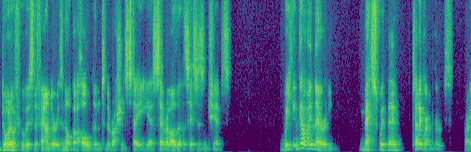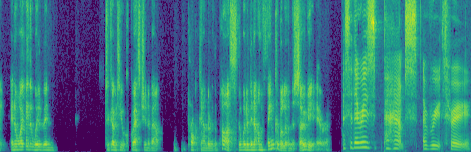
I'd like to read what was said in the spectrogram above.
Durov, who is the founder, is not beholden to the Russian state. He has several other citizenships. We can go in there and mess with their Telegram groups, right? In a way that would have been, to go to your question about propaganda of the past, that would have been unthinkable in the Soviet era. So there is perhaps a route through.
